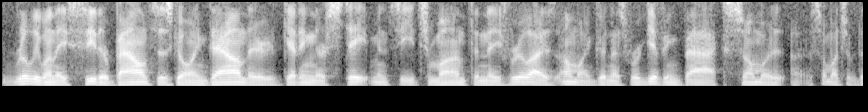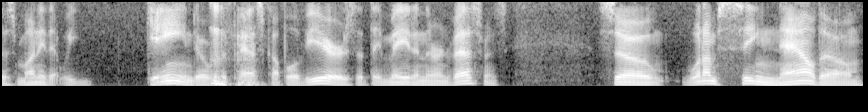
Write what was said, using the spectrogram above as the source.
really when they see their balances going down, they're getting their statements each month, and they realize, oh my goodness, we're giving back so much so much of this money that we gained over mm-hmm. the past couple of years that they made in their investments. So what I'm seeing now, though,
